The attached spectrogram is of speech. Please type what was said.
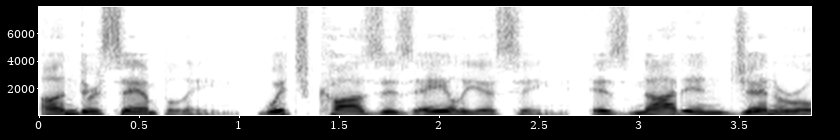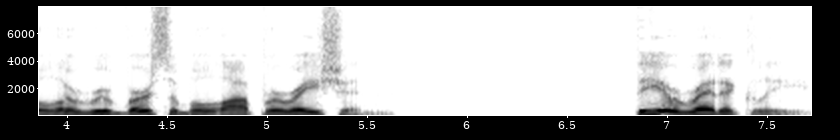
Undersampling, which causes aliasing, is not in general a reversible operation. Theoretically,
